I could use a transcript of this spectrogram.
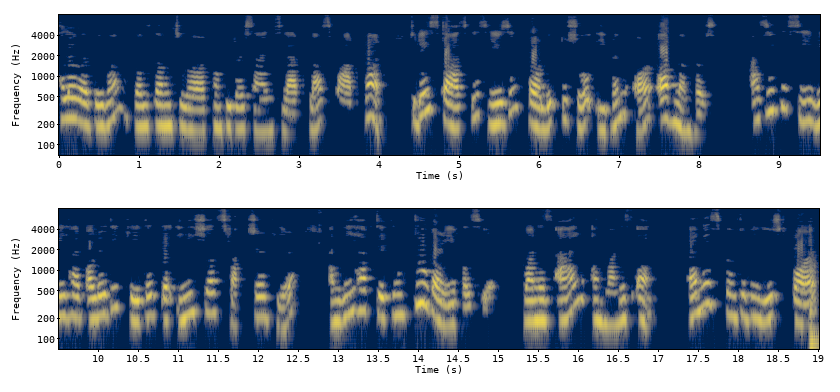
Hello everyone, welcome to our Computer Science Lab class part 1. Today's task is using for loop to show even or odd numbers. As you can see, we have already created the initial structure here and we have taken two variables here. One is i and one is n. n is going to be used for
